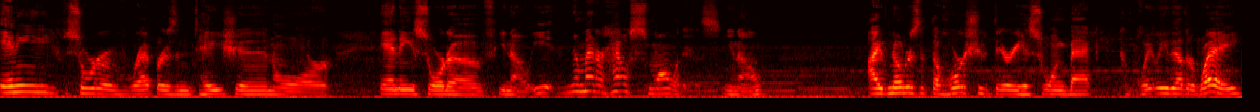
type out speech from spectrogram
any sort of representation or any sort of, you know, no matter how small it is, you know, I've noticed that the horseshoe theory has swung back completely the other way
